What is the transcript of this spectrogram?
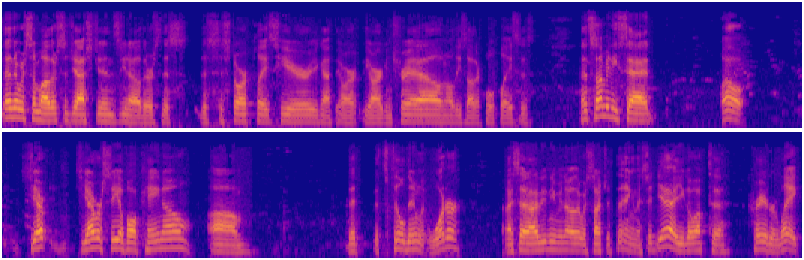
Then there were some other suggestions. You know, there's this this historic place here. You got the Ar- the Oregon Trail and all these other cool places. And somebody said, "Well, do you ever, you ever see a volcano um, that that's filled in with water?" And I said, "I didn't even know there was such a thing." And they said, "Yeah, you go up to Crater Lake,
